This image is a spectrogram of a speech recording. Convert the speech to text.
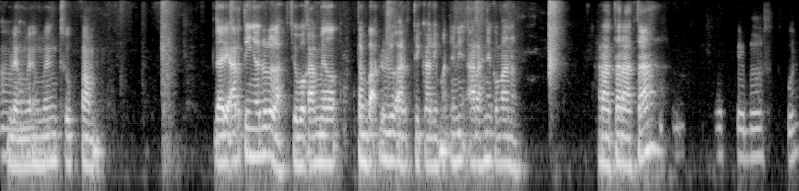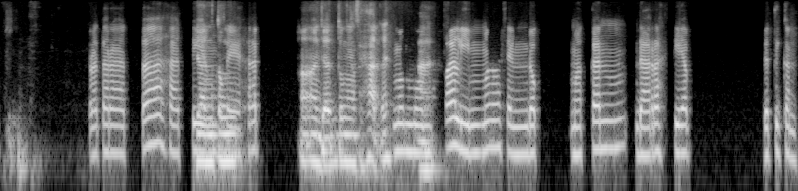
Blank, blank, blank, to pump. Dari artinya dulu lah, coba Kamil tebak dulu arti kalimat ini arahnya ke mana. Rata-rata tablespoon. Rata-rata hati jantung, yang sehat. Uh, jantung yang sehat. Eh. Memompa uh. 5 sendok makan darah tiap detikan.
